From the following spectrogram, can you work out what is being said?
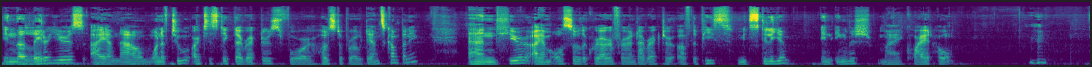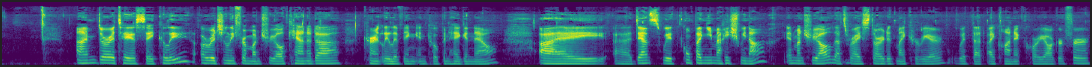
In the later years, I am now one of two artistic directors for Holstebro Dance Company. And here I am also the choreographer and director of the piece stille in English, My Quiet Home. Mm-hmm. I'm Dorotea Saykaly, originally from Montreal, Canada, currently living in Copenhagen now. I uh, danced with Compagnie Marie Chouinard in Montreal. That's where I started my career with that iconic choreographer.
